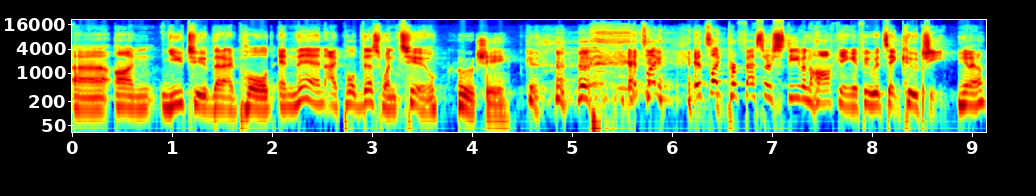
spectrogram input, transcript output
uh, on YouTube that I pulled, and then I pulled this one too. Coochie. It's like it's like Professor Stephen Hawking if he would say coochie, you know?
